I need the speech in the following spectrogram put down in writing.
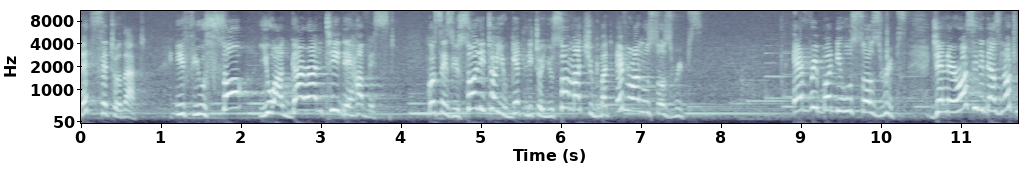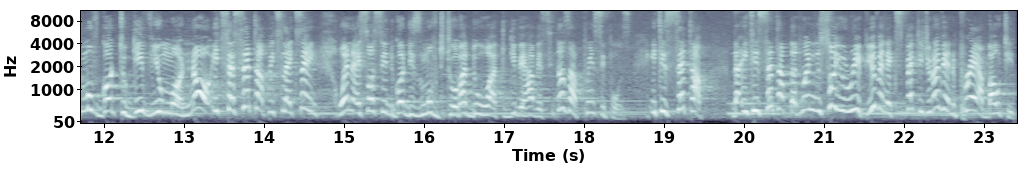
Let's settle that. If you sow, you are guaranteed a harvest. God says, You sow little, you get little. You sow much, you, but everyone who sows reaps. Everybody who sows reaps. Generosity does not move God to give you more. No, it's a setup. It's like saying, when I sow seed, God is moved to do what? To give a harvest. Those are principles. It is set up. That it is set up that when you sow, you reap. You even expect it. You don't even pray about it.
